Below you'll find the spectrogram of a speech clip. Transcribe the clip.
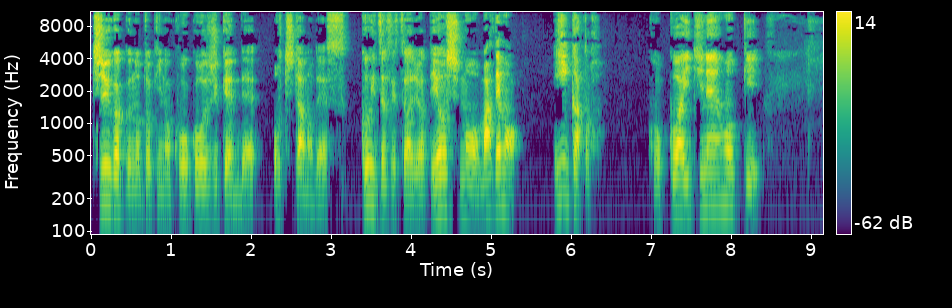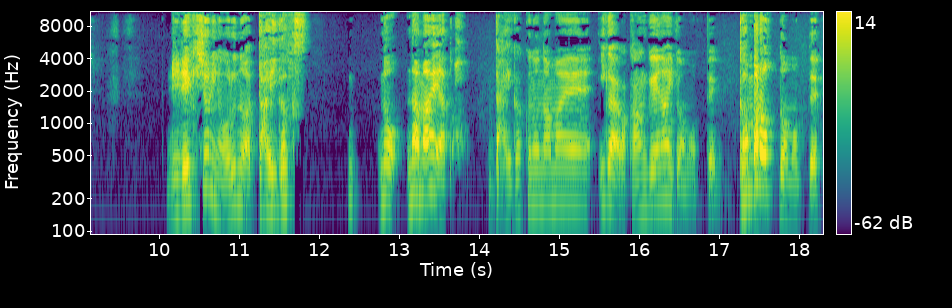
中学の時の高校受験で落ちたのですっごい挫折味わってよしもうまあでもいいかと。ここは一年発起。履歴書に載るのは大学の名前やと。大学の名前以外は関係ないと思って頑張ろうと思って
